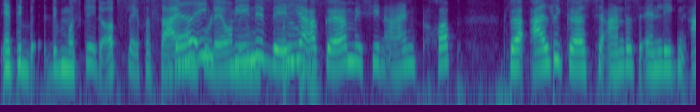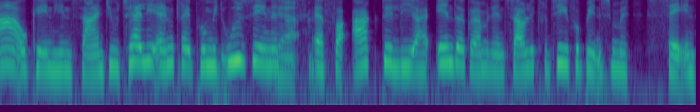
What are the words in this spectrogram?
Ja, det, det er måske et opslag for sig, Hvad hun kunne lave Hvad en kvinde vælger at gøre med sin egen krop, bør aldrig gøres til andres anlæggende. Ah, okay, en hendes egen. De utallige angreb på mit udseende ja. er foragtelige og har intet at gøre med den savlige kritik i forbindelse med sagen.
